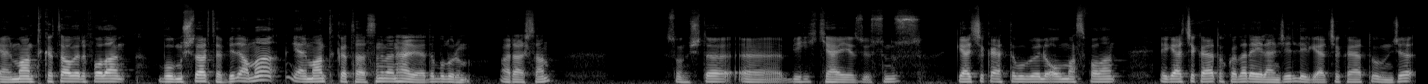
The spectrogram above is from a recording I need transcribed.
Yani mantık hataları falan bulmuşlar tabii ama yani mantık hatasını ben her yerde bulurum ararsam. Sonuçta e, bir hikaye yazıyorsunuz. Gerçek hayatta bu böyle olmaz falan. E gerçek hayat o kadar eğlenceli değil. Gerçek hayatta olunca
